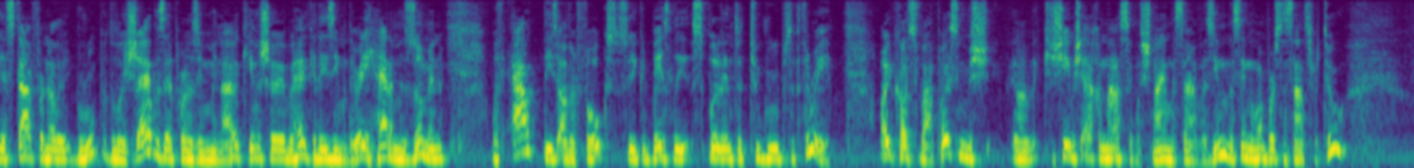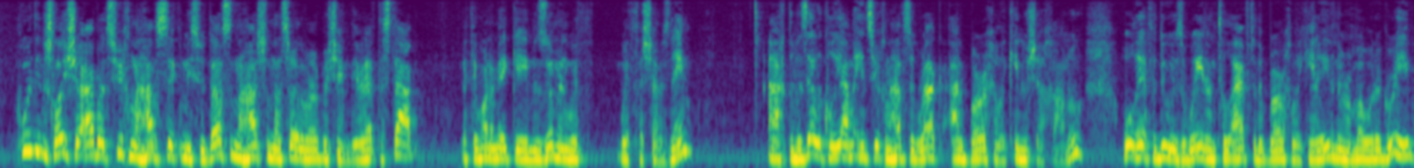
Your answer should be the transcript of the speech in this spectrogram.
could stop for another group. They already had a mezumin without these other folks, so you could basically split it into two groups of three. Uh, L'sar l'zim. The same one person stops for two. They would have to stop if they want to make a mezumin with with Hashem's name. All they have to do is wait until after the Baruch Lekenu. Even the Ramah would agree.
